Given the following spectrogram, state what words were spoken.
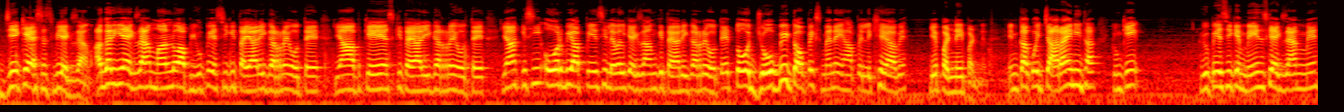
जे के एस एग्ज़ाम अगर ये एग्ज़ाम मान लो आप यूपीएससी की तैयारी कर रहे होते या आप के की तैयारी कर रहे होते या किसी और भी आप पी लेवल के एग्ज़ाम की तैयारी कर रहे होते तो जो भी टॉपिक्स मैंने यहाँ पे लिखे आवे ये पढ़ने ही पढ़ने थे। इनका कोई चारा ही नहीं था क्योंकि यूपीएससी के मेंस के एग्ज़ाम में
